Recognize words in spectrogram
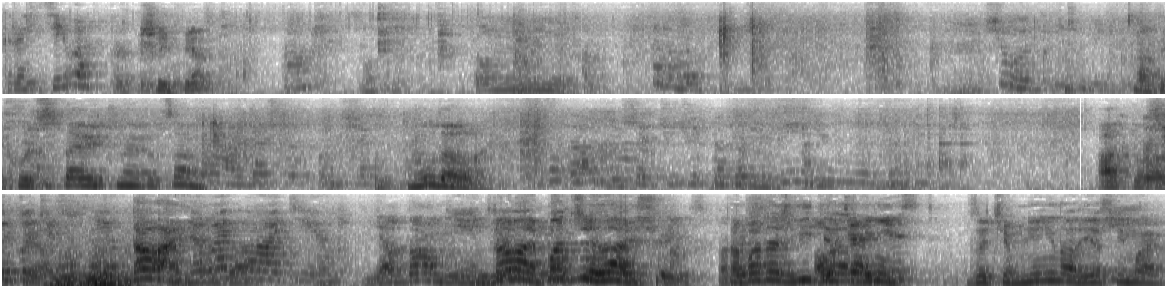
Красиво? Шипят. Он не Все, выключили. А, ты хочешь ставить на этот самый? Да, я ж он сейчас Ну, давай. ставлю, сейчас чуть-чуть подостынет. А то съем? Давай! Давай, Катя. Я дам. Давай, я- Давай, поджигай. еще есть. Да подождите А у тебя одну. есть? Зачем? Мне не надо, я снимаю.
